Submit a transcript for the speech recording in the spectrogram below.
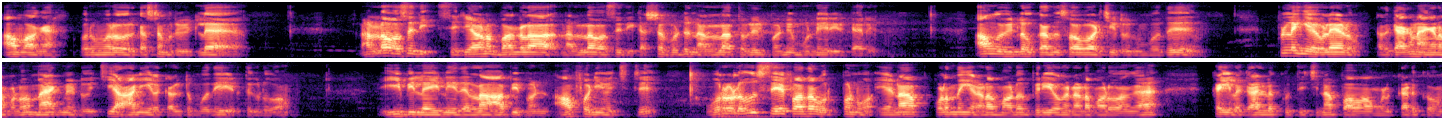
ஆமாங்க. ஒரு முறை ஒரு கஸ்டமர் வீட்டில் நல்ல வசதி. சரியான பங்களா நல்ல வசதி. கஷ்டப்பட்டு நல்லா தொழில் பண்ணி முன்னேறி இருக்காரு அவங்க வீட்டில் உட்காந்து சோபா அடிச்சிட்டு இருக்கும்போது பிள்ளைங்க விளையாடும். அதுக்காக நாங்கள் என்ன பண்ணுவோம்? மேக்னெட் வச்சு ஆணிகளை கழட்டும் போதே எடுத்துக்கிடுவோம் இபி லைன் இதெல்லாம் ஆப்பி பண் ஆஃப் பண்ணி வச்சுட்டு ஓரளவு சேஃபாக தான் ஒர்க் பண்ணுவோம். ஏன்னா குழந்தைங்க நடமாடும் பெரியவங்க நடமாடுவாங்க. கையில் காலில் குத்திச்சுன்னா பாவம் அவங்களுக்கு கடுக்கும்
